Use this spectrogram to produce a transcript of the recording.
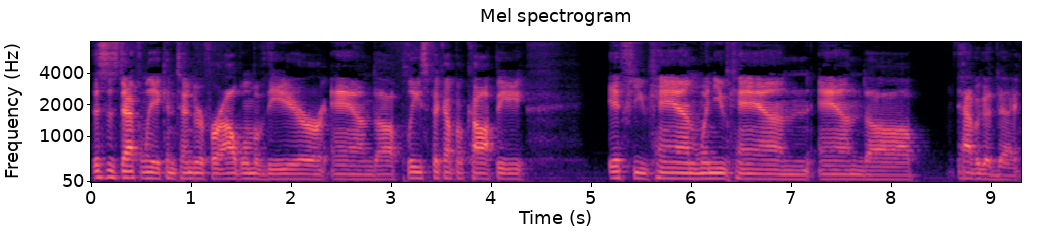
this is definitely a contender for album of the year, and uh, please pick up a copy if you can, when you can, and uh, have a good day.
